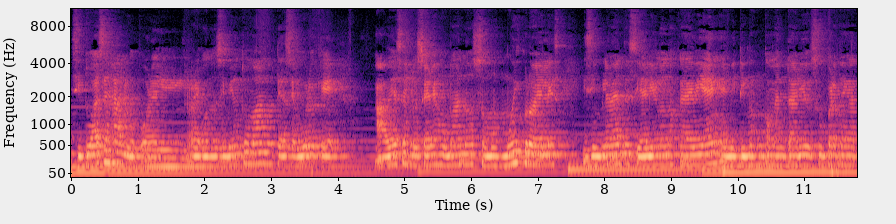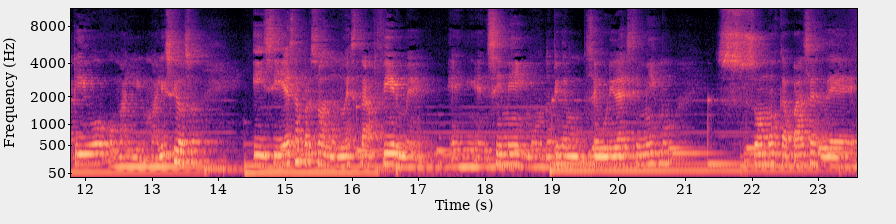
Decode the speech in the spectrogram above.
si tú haces algo por el reconocimiento humano, te aseguro que a veces los seres humanos somos muy crueles y simplemente si alguien no nos cae bien, emitimos un comentario súper negativo o malicioso. Y si esa persona no está firme en, sí mismo, no tiene seguridad en sí mismo, somos capaces de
